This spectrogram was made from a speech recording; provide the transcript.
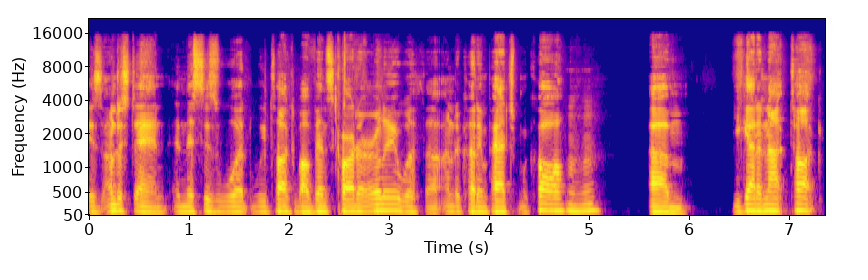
is understand, and this is what we talked about Vince Carter earlier with uh, undercutting Patrick McCaw. Mm-hmm. Um, you got to not talk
